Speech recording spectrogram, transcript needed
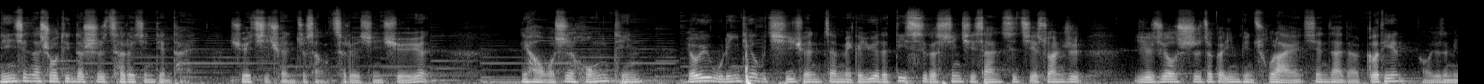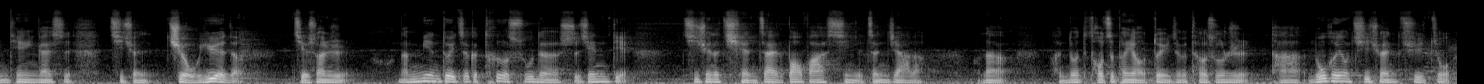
您现在收听的是策略型电台，学期权就上策略型学院。你好，我是洪婷。由于五零 ETF 期权在每个月的第四个星期三是结算日，也就是这个音频出来现在的隔天，哦，就是明天应该是期权九月的结算日。那面对这个特殊的时间点，期权的潜在的爆发性也增加了。那很多的投资朋友对于这个特殊日，他如何用期权去做？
